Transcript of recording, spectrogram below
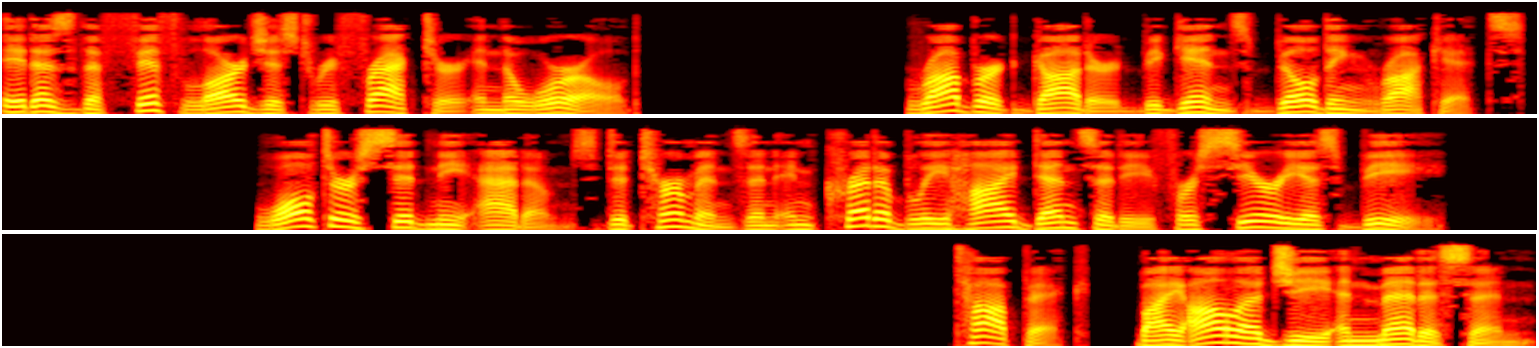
It is the fifth largest refractor in the world. Robert Goddard begins building rockets. Walter Sidney Adams determines an incredibly high density for Sirius B. Topic: Biology and medicine.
